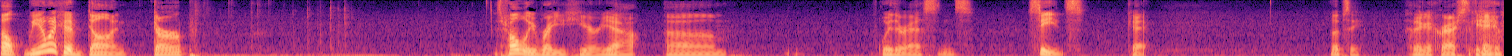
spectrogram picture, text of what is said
Oh, you know what I could have done? Derp. It's probably right here. Yeah. Um, wither essence. Seeds. Okay. Whoopsie. I think I crashed the game.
